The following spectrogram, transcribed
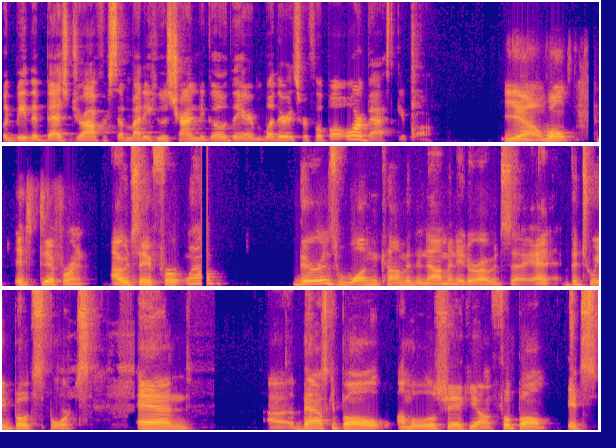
would be the best draw for somebody who's trying to go there whether it's for football or basketball yeah well it's different i would say for well there is one common denominator i would say between both sports and uh, basketball, I'm a little shaky on. Football, it's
